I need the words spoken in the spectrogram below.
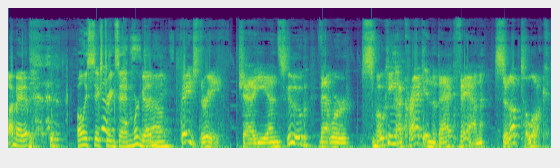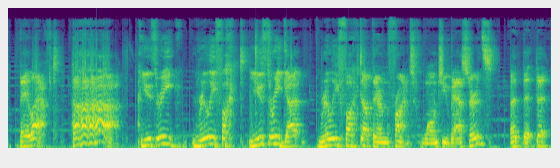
I made it. Only six drinks in. We're good. Um, page three. Shaggy and Scoob, that were smoking a crack in the back van, stood up to look. They laughed. Ha ha ha ha! You three really fucked. You three got really fucked up there in the front, won't you, bastards? That that that.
